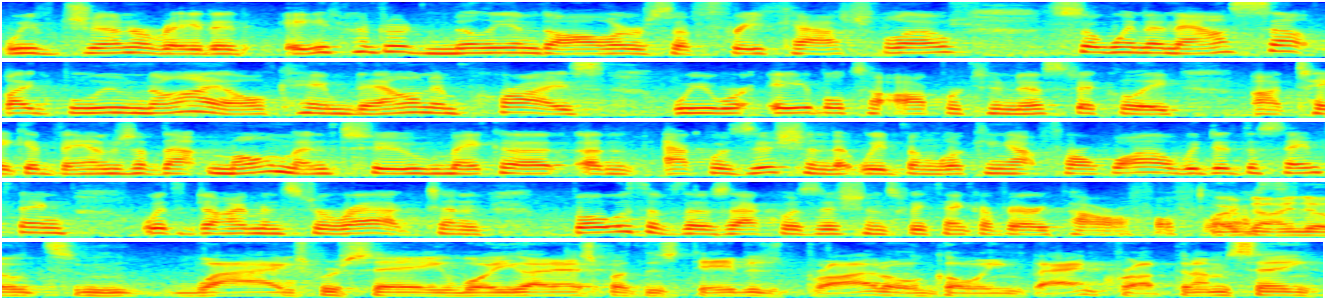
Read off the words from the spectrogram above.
we've generated $800 million of free cash flow. So when an asset like Blue Nile came down in price, we were able to opportunistically uh, take advantage of that moment to make a, an acquisition that we'd been looking at for a while. We did the same thing with Diamonds Direct, and both of those acquisitions we think are very powerful for us. I know some wags were saying, well, you got to ask about this David's Bridal going bankrupt. And I'm saying,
